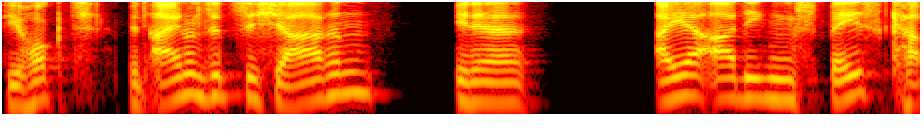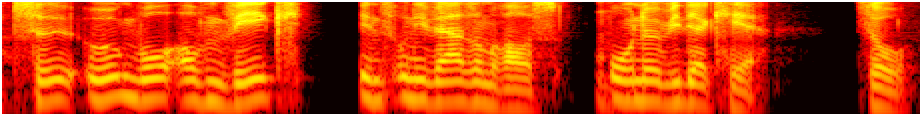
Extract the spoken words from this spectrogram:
Die hockt mit 71 Jahren in einer eierartigen Space-Kapsel irgendwo auf dem Weg ins Universum raus, ohne Wiederkehr. So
